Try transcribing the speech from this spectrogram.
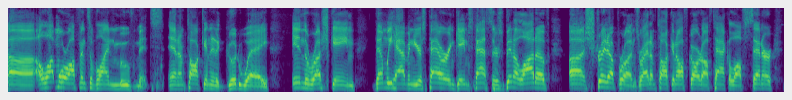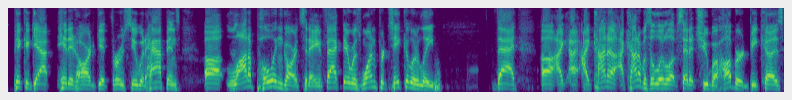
uh, a lot more offensive line movement, and I'm talking in a good way in the rush game than we have in years past or in games past. There's been a lot of uh, straight up runs, right? I'm talking off guard, off tackle, off center, pick a gap, hit it hard, get through, see what happens. A uh, lot of pulling guards today. In fact, there was one particularly that uh, I I kind of I kind of was a little upset at Chuba Hubbard because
